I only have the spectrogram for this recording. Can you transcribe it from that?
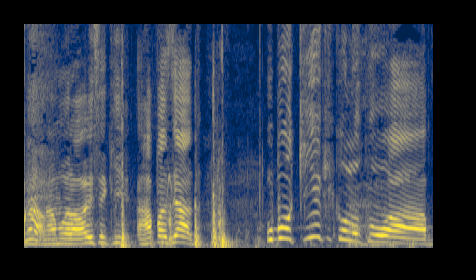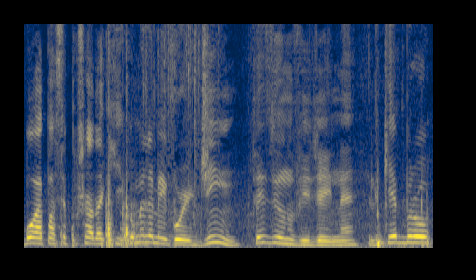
Não, na moral, isso aqui, rapaziada. O Boquinha que colocou a boia pra ser puxada aqui, como ele é meio gordinho, vocês viram no vídeo aí, né? Ele quebrou.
